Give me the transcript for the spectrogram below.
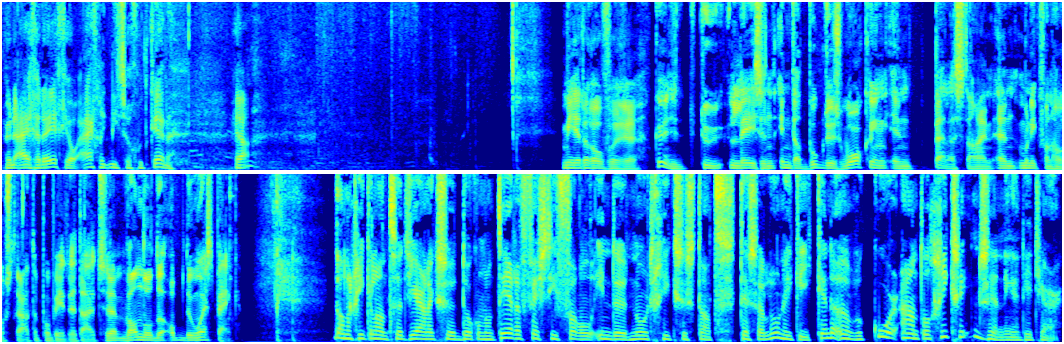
hun eigen regio eigenlijk niet zo goed kennen. Ja. Meer daarover uh, kunt u lezen in dat boek, dus Walking in Palestine. En Monique van Hoogstraten probeerde het uit. Ze wandelde op de Westbank. Dan naar Griekenland. Het jaarlijkse documentaire festival in de Noord-Griekse stad Thessaloniki... kende een record aantal Griekse inzendingen dit jaar.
